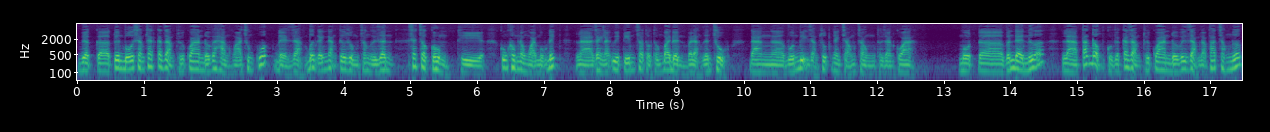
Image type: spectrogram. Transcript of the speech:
Việc ờ, tuyên bố xem xét cắt giảm thuế quan đối với hàng hóa Trung Quốc để giảm bớt gánh nặng tiêu dùng cho người dân, xét cho cùng thì cũng không nằm ngoài mục đích là giành lại uy tín cho tổng thống Biden và đảng Dân chủ đang ờ, vốn bị giảm sút nhanh chóng trong thời gian qua. Một uh, vấn đề nữa là tác động của việc cắt giảm thuế quan đối với giảm lạm phát trong nước.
